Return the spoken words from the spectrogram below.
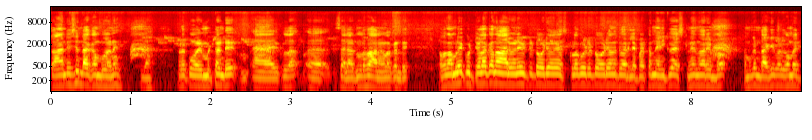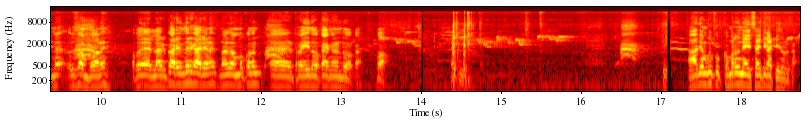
സാൻഡ്വിച്ച് ഉണ്ടാക്കാൻ പോവാണ്. ഇവിടെ കോഴിമുട്ട ഉണ്ട് അതിലേക്കുള്ള സലാഡിനുള്ള സാധനങ്ങളൊക്കെ ഉണ്ട്. അപ്പോൾ നമ്മൾ ഈ കുട്ടികളൊക്കെ നാല് മണി വിട്ടിട്ട് ഓടി സ്കൂളൊക്കെ വിട്ടിട്ട് ഓടി വന്നിട്ട് വരില്ല? പെട്ടെന്ന് എനിക്ക് വിശക്കണമെന്ന് പറയുമ്പോൾ നമുക്ക് ഉണ്ടാക്കി കൊടുക്കാൻ പറ്റുന്ന ഒരു സംഭവമാണ്. അപ്പോൾ എല്ലാവർക്കും അറിയുന്ന ഒരു കാര്യമാണ്. എന്നാൽ നമുക്കൊന്ന് ട്രൈ ചെയ്ത് നോക്കാം. അങ്ങനെ നോക്കാം. വാ. ആദ്യം നമുക്ക് കുക്കമ്പർ നൈസായിട്ട് കട്ട് ചെയ്ത് കൊടുക്കാം.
